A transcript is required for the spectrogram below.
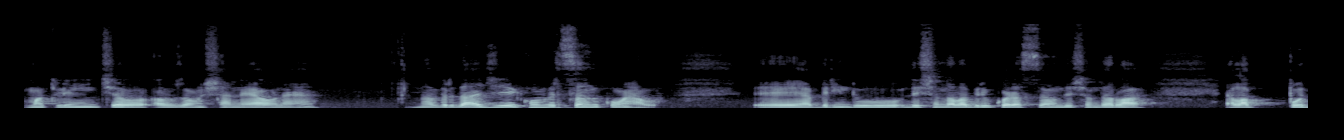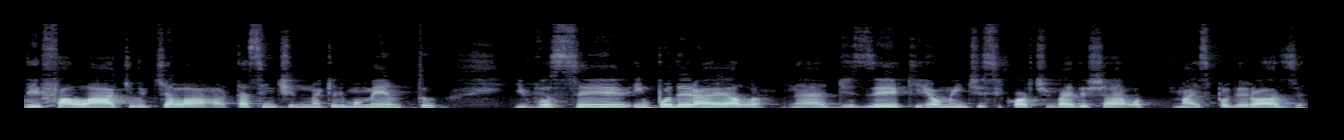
uma cliente a, usar um Chanel, né? Na verdade, é conversando com ela, é, abrindo, deixando ela abrir o coração, deixando ela, ela poder falar aquilo que ela está sentindo naquele momento e você empoderar ela, né? Dizer que realmente esse corte vai deixar ela mais poderosa.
